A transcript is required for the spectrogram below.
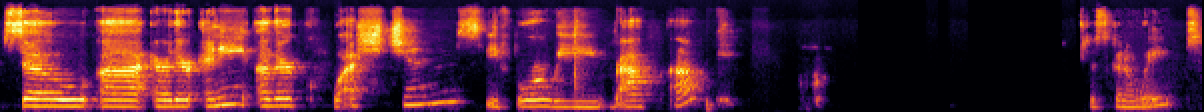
So uh, are there any other questions before we wrap up? Just gonna wait.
